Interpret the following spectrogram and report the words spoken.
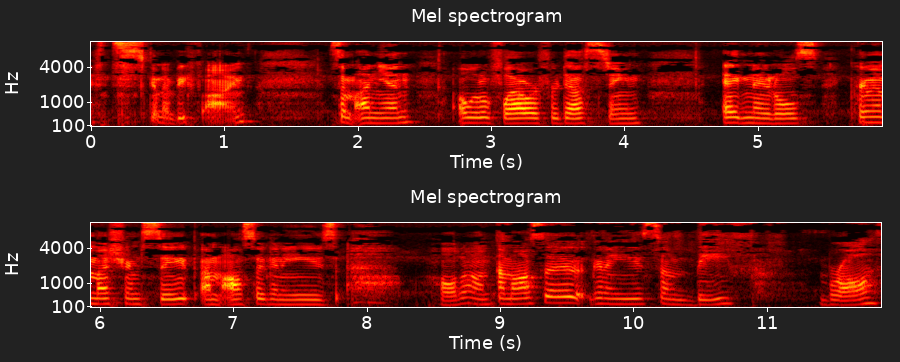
It's going to be fine. Some onion, a little flour for dusting, egg noodles, cream and mushroom soup. I'm also going to use, hold on. I'm also to use some beef broth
